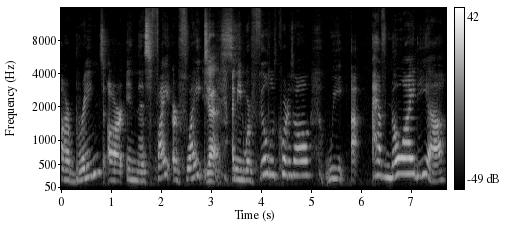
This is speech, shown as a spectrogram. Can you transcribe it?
our brains are in this fight or flight. Yes. I mean, we're filled with cortisol. We uh, have no idea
